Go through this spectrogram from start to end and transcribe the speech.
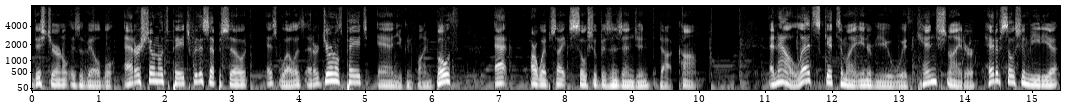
This journal is available at our show notes page for this episode, as well as at our journals page, and you can find both at our website, socialbusinessengine.com. And now let's get to my interview with Ken Schneider, head of social media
